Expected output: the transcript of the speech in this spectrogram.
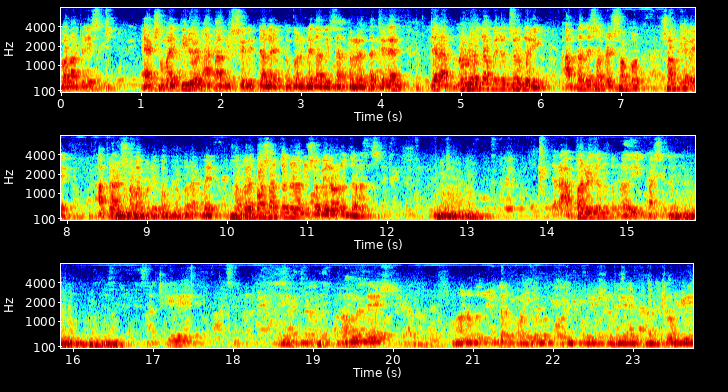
কলামিস্ট এক সময় তিনিও ঢাকা বিশ্ববিদ্যালয়ের তুকর মেধাবী ছাত্র নেতা ছিলেন, যারা নুরুল আমিন চৌধুরী, আপনাদের সামনে সংক্ষেপে আপনারা সভাপতি বক্তব্য রাখবেন। সকলে বসার জন্য আমি সবাই অনুরোধ জানাচ্ছি। যারা আপ্যায়নের জন্য তোমরা ওই পাশে যাও। আজকে বাংলাদেশ মানবাধিকার পর্যবেক্ষণ পরিষদের উদ্যোগে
